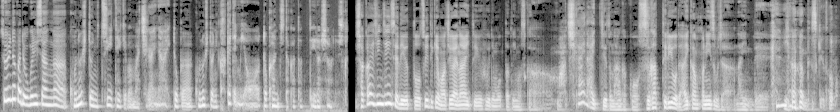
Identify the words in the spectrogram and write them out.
そういう中で小栗さんが、この人についていけば間違いないとか、この人にかけてみようと感じた方っていらっしゃるんですか？社会人人生で言うと、ついていけば間違いないというふうに思ったと言いますか、間違いないっていうとなんかこう、すがってるようでアイカンパニズムじゃないんで、嫌なんですけど、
